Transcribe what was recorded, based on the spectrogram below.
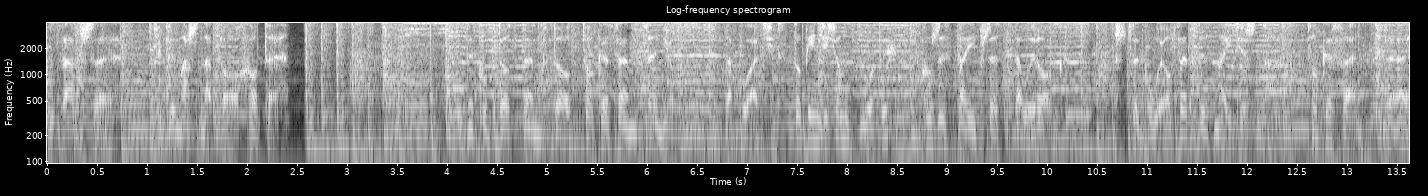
Zawsze, gdy masz na to ochotę. Wykup dostęp do Tok FM Premium. Zapłać 150 zł i korzystaj przez cały rok. Szczegóły oferty znajdziesz na tokefm.pl.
